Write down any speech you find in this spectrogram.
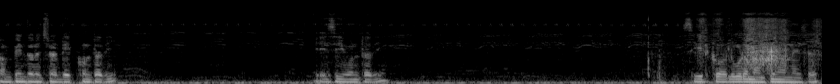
కంపెనీతో వచ్చిన డెక్ ఉంటుంది. ఏసీ ఉంటుంది. సీట్ కవర్లు కూడా మంచిగా ఉన్నాయి సార్.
